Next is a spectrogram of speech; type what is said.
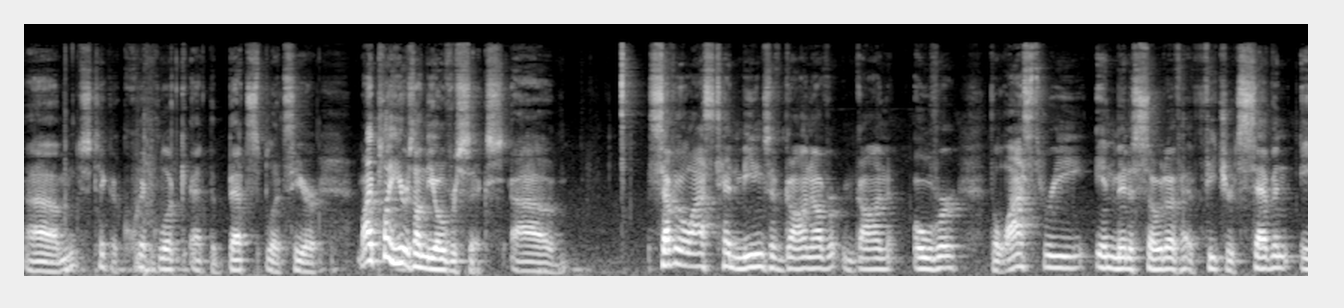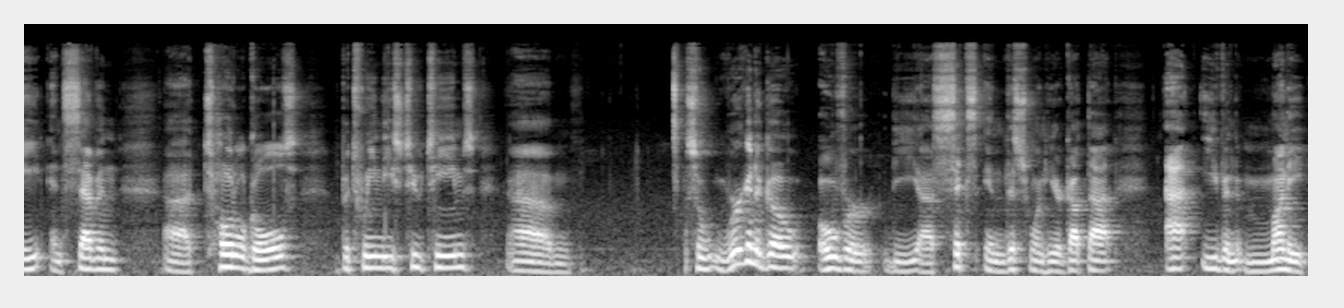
Um, just take a quick look at the bet splits here. My play here is on the over six. Uh, seven of the last ten meetings have gone over. Gone over. The last three in Minnesota have featured seven, eight, and seven uh, total goals between these two teams. Um, so we're going to go over the uh, six in this one here. Got that at even money.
